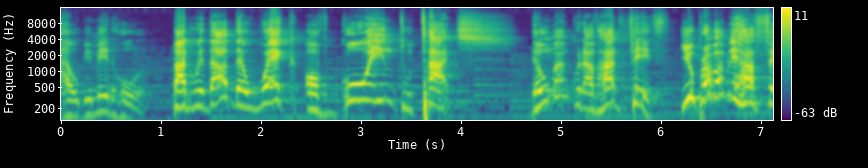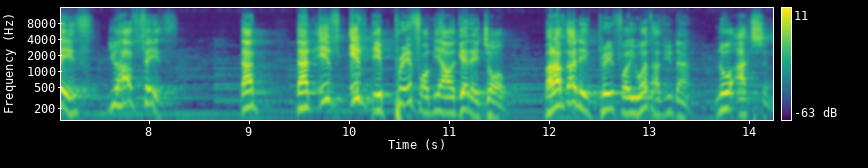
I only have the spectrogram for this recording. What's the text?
I will be made whole. But without the work of going to touch, the woman could have had faith. You probably have faith. You have faith that that if if they pray for me, I'll get a job. But after they prayed for you, what have you done? No action.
